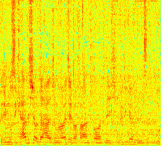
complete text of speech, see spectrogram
Für die musikalische Unterhaltung heute war verantwortlich Rüdiger Hülse. Oh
